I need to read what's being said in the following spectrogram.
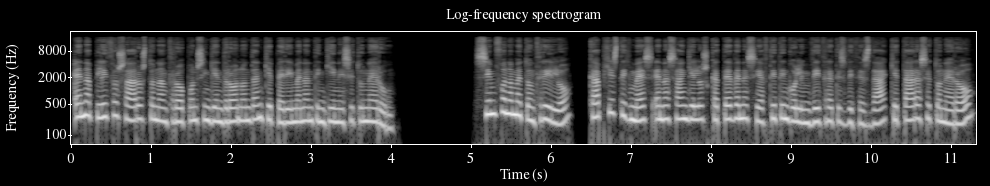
ένα πλήθος άρρωστων ανθρώπων συγκεντρώνονταν και περίμεναν την κίνηση του νερού. Σύμφωνα με τον θρύλο, κάποιες στιγμές ένας άγγελος κατέβαινε σε αυτή την κολυμβήθρα της Βυθεσδά και τάρασε το νερό,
